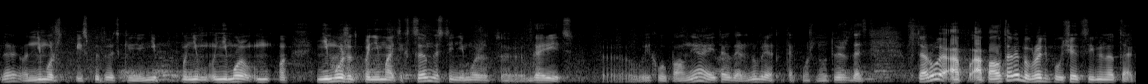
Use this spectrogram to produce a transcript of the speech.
Да? Он не может испытывать, не, не, не, не может понимать их ценности, не может э, гореть э, их выполняя и так далее. Ну, вряд ли так можно утверждать. Второе, а, а по Алтареба вроде получается именно так.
